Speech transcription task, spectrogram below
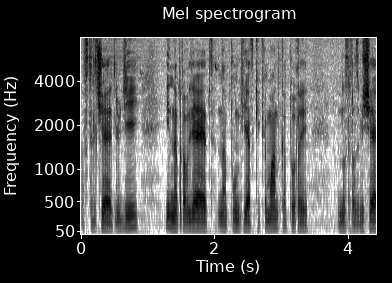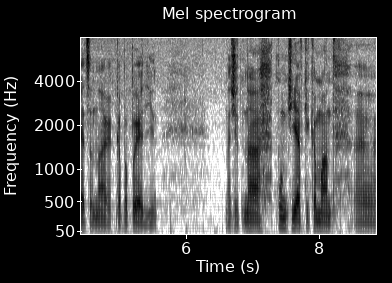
встречает людей и направляет на пункт явки команд, который у нас размещается на КПП-1. Значит, на пункте явки команд э,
